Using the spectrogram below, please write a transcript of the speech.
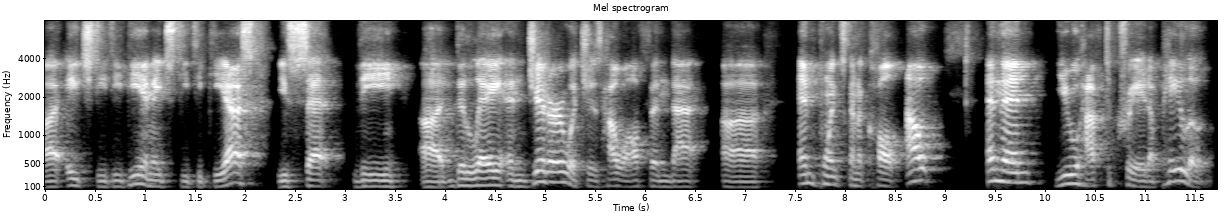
uh, HTTP and HTTPS. You set the uh, delay and jitter, which is how often that uh, endpoint's going to call out. And then you have to create a payload,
